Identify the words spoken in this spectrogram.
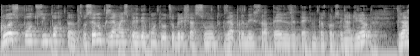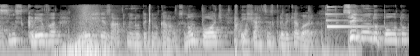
Dois pontos importantes. Se você não quiser mais perder conteúdo sobre este assunto, quiser aprender estratégias e técnicas para você ganhar dinheiro, já se inscreva neste exato minuto aqui no canal. Você não pode deixar de se inscrever aqui agora. Segundo ponto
